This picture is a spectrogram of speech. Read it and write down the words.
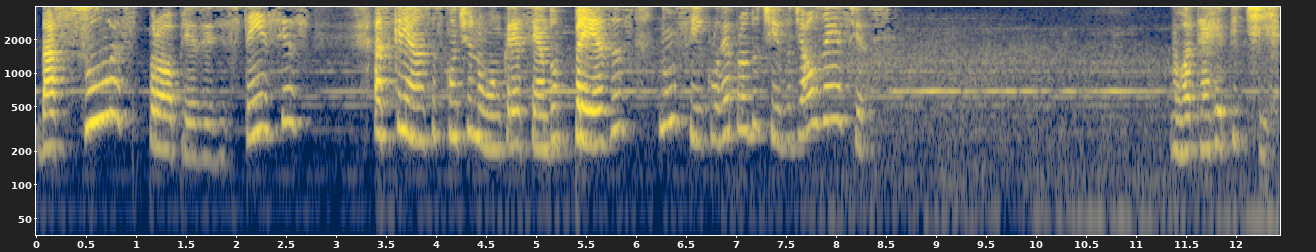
das suas próprias existências, as crianças continuam crescendo presas num ciclo reprodutivo de ausências. Vou até repetir.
